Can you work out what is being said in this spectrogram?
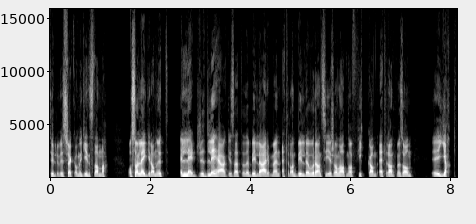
Tydeligvis sjekka han ikke Instaen, da. Og så legger han ut allegedly, jeg har ikke sett det bildet her, men et eller annet bilde hvor han sier sånn at nå fikk han et eller annet med sånn eh, jakt,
